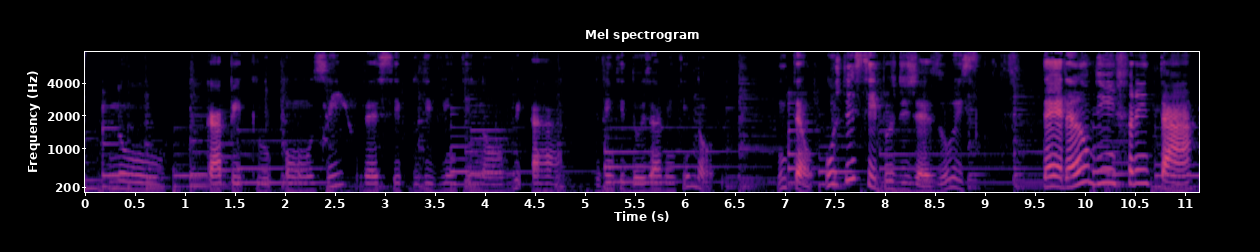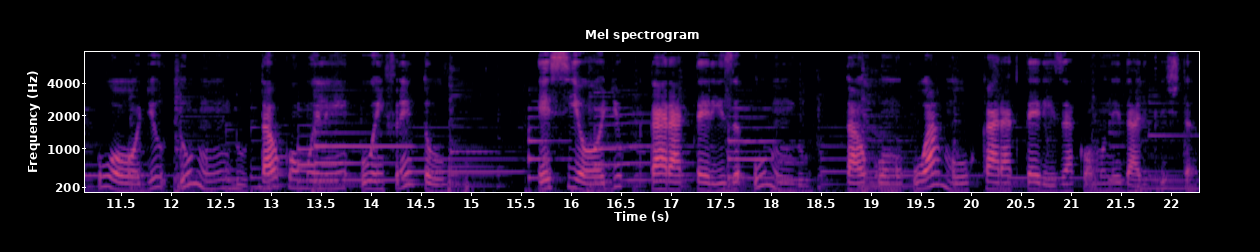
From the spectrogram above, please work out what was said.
no capítulo 11, versículo de 29 a 22 a 29. Então, os discípulos de Jesus terão de enfrentar o ódio do mundo, tal como ele o enfrentou. Esse ódio caracteriza o mundo, tal como o amor caracteriza a comunidade cristã.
